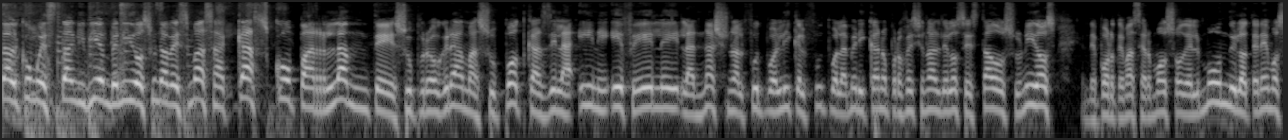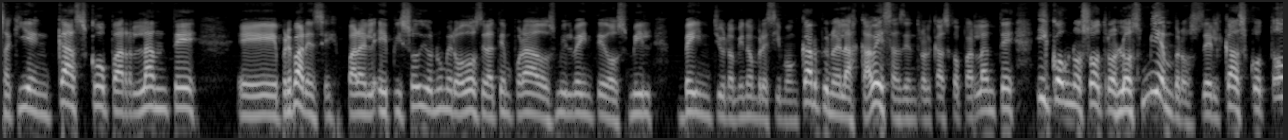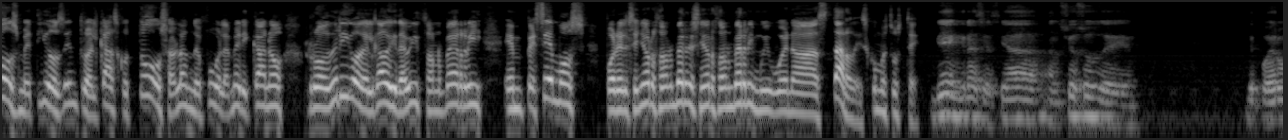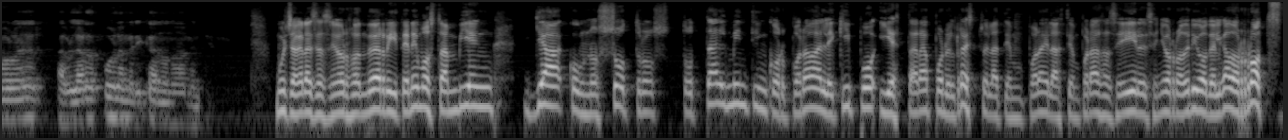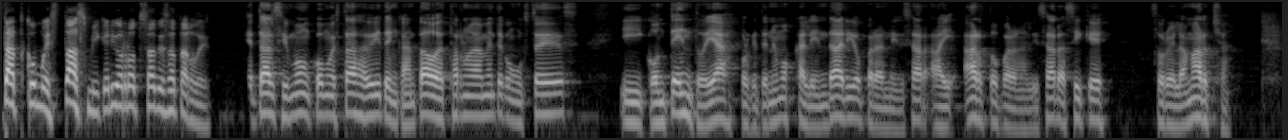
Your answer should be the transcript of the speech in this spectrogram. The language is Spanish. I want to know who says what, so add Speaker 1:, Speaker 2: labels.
Speaker 1: Tal? ¿Cómo están? Y bienvenidos una vez más a Casco Parlante, su programa, su podcast de la NFL, la National Football League, el fútbol americano profesional de los Estados Unidos, el deporte más hermoso del mundo, y lo tenemos aquí en Casco Parlante. Eh, prepárense para el episodio número 2 de la temporada 2020-2021. Mi nombre es Simón Carpio, una de las cabezas dentro del casco parlante, y con nosotros los miembros del casco, todos metidos dentro del casco, todos hablando de fútbol americano, Rodrigo Delgado y David Thornberry. Empecemos por el señor Thornberry. Señor Thornberry, muy buenas tardes. ¿Cómo está usted?
Speaker 2: Bien, gracias. Ya ansiosos de, de poder volver a hablar de fútbol americano nuevamente.
Speaker 1: Muchas gracias, señor Thornberry. Tenemos también ya con nosotros, totalmente incorporado al equipo y estará por el resto de la temporada y las temporadas a seguir, el señor Rodrigo Delgado. Rodstad, ¿cómo estás, mi querido Rodstad, esa tarde?
Speaker 3: ¿Qué tal, Simón? ¿Cómo estás, David? Encantado de estar nuevamente con ustedes y contento ya, porque tenemos calendario para analizar, hay harto para analizar, así que sobre la marcha.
